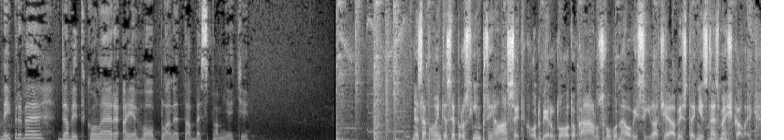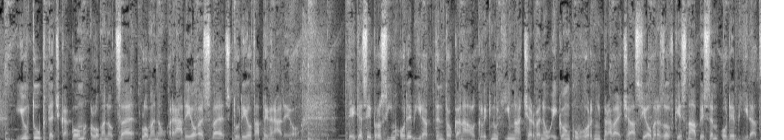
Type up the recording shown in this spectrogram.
Nejprve David Koller a jeho Planeta bez paměti. Nezapomeňte se prosím přihlásit k odběru tohoto kanálu svobodného vysílače, abyste nic nezmeškali. youtube.com lomeno c lomeno radio sv studio tapin radio. Dejte si prosím odebírat tento kanál kliknutím na červenou ikonku v horní pravé části obrazovky s nápisem odebírat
